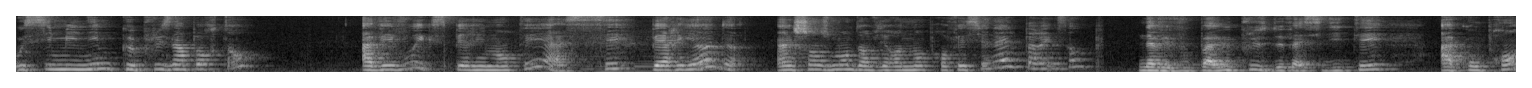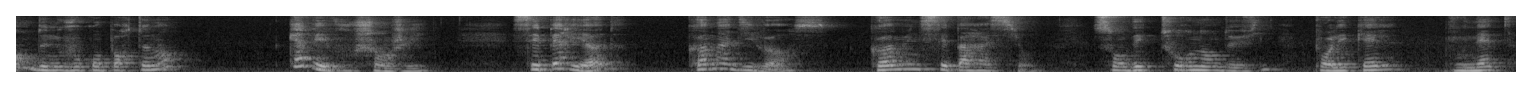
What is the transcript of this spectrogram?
aussi minimes que plus importants? Avez-vous expérimenté à ces périodes un changement d'environnement professionnel, par exemple? N'avez-vous pas eu plus de facilité à comprendre de nouveaux comportements? Qu'avez-vous changé? Ces périodes, comme un divorce, comme une séparation, sont des tournants de vie pour lesquels vous n'êtes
